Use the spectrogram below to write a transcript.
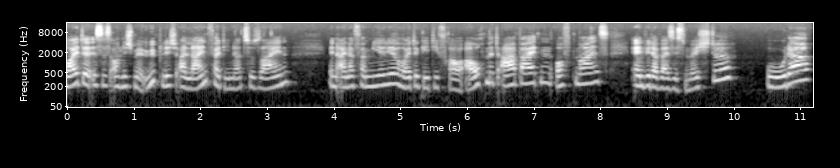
Heute ist es auch nicht mehr üblich, Alleinverdiener zu sein in einer Familie. Heute geht die Frau auch mitarbeiten, oftmals, entweder weil sie es möchte oder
